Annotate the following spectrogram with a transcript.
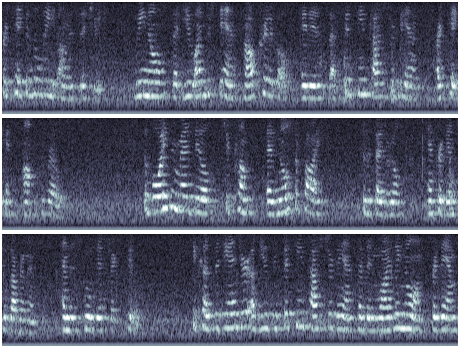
for taking the lead on this issue. We know that you understand how critical it is that 15-passenger vans are taken off the road. The Boys in Red bill should come as no surprise to the federal and provincial governments and the school districts too. Because the danger of using 15 passenger vans have been widely known for them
